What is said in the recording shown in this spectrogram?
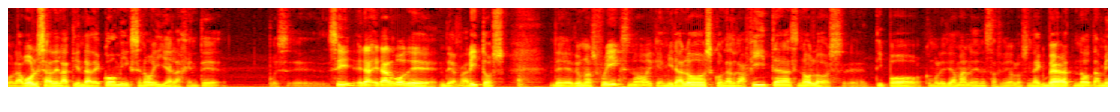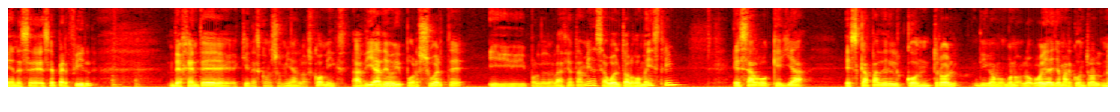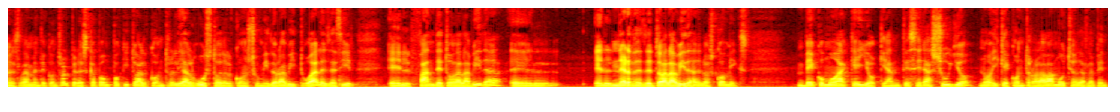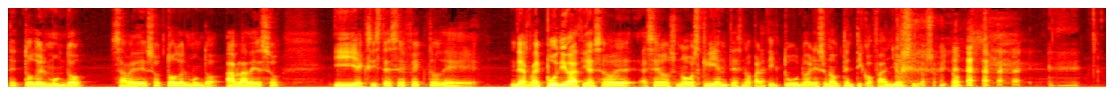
con la bolsa de la tienda de cómics, ¿no? Y ya la gente pues eh, sí, era, era algo de, de raritos, de, de, unos freaks, ¿no? Y que míralos con las gafitas, ¿no? Los eh, tipo, ¿cómo le llaman en Estados Unidos? Los neckbird, ¿no? También ese, ese perfil de gente quienes consumían los cómics. A día de hoy, por suerte y por desgracia también, se ha vuelto algo mainstream. Es algo que ya escapa del control, digamos, bueno, lo voy a llamar control, no es realmente control, pero escapa un poquito al control y al gusto del consumidor habitual, es decir, el fan de toda la vida, el, el nerd de toda la vida de los cómics, ve como aquello que antes era suyo, ¿no? Y que controlaba mucho, de repente todo el mundo sabe de eso, todo el mundo habla de eso, y existe ese efecto de, de repudio hacia eso, esos nuevos clientes, ¿no? Para decir, tú no eres un auténtico fan, yo sí lo soy, ¿no?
